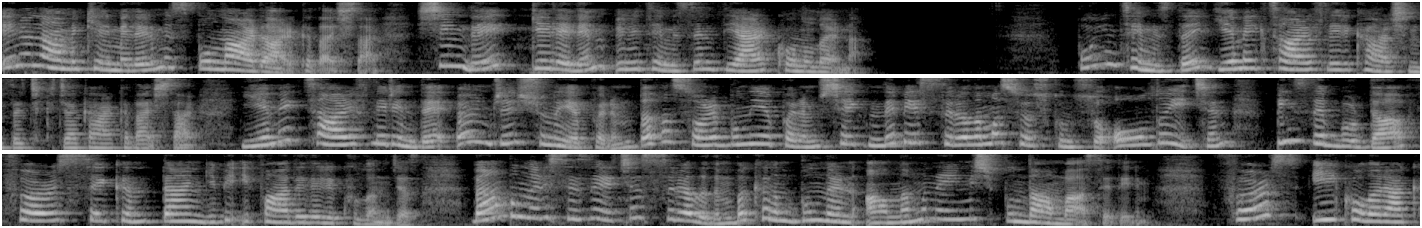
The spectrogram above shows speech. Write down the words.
En önemli kelimelerimiz bunlardı arkadaşlar. Şimdi gelelim ünitemizin diğer konularına. Bu ünitemizde yemek tarifleri karşımıza çıkacak arkadaşlar. Yemek tariflerinde önce şunu yaparım, daha sonra bunu yaparım şeklinde bir sıralama söz konusu olduğu için biz de burada first, second, then gibi ifadeleri kullanacağız. Ben bunları sizler için sıraladım. Bakalım bunların anlamı neymiş bundan bahsedelim. First ilk olarak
